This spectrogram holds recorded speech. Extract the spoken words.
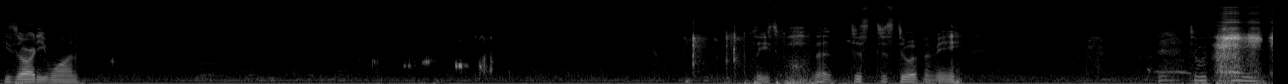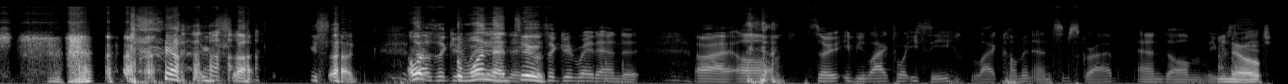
He's already won. Please forfeit. Just, just do it for me. Do it for me. you suck. You suck. I that was a have good way won to that end it. too. That's a good way to end it. Alright, um, so if you liked what you see, like, comment, and subscribe, and, um, leave You us know. a page.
